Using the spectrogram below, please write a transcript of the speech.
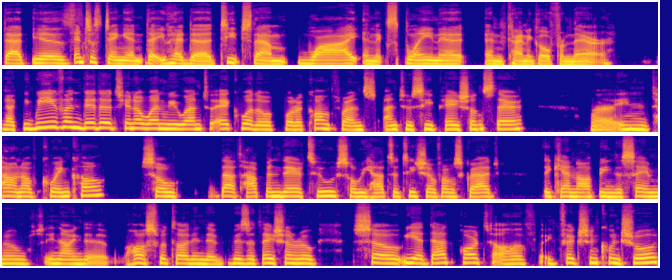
that is interesting and that you had to teach them why and explain it and kind of go from there. Yeah, we even did it, you know, when we went to Ecuador for a conference and to see patients there uh, in town of Cuenca. So that happened there too. So we had to teach them from scratch. They cannot be in the same room, you know, in the hospital, in the visitation room. So yeah, that part of infection control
